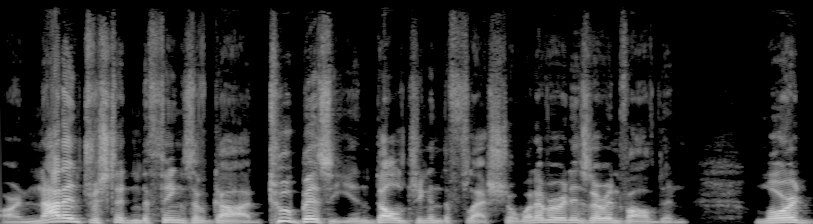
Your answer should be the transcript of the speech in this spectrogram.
are not interested in the things of God, too busy indulging in the flesh, or whatever it is they're involved in, Lord,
